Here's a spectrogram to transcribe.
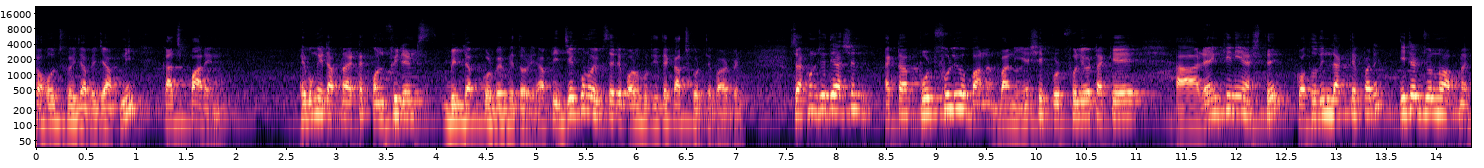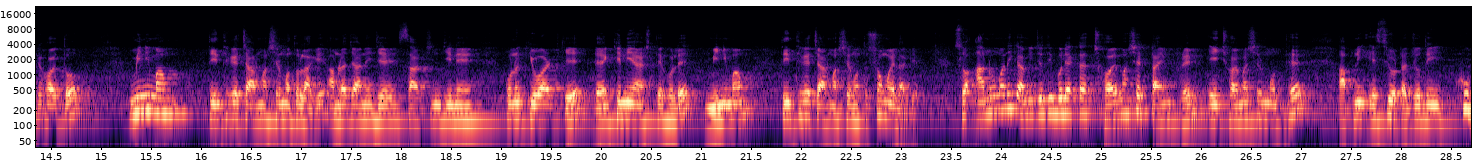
সহজ হয়ে যাবে যে আপনি কাজ পারেন। এবং এটা আপনার একটা কনফিডেন্স বিল্ড আপ করবে ভেতরে। আপনি যে কোনো ওয়েবসাইটে পরবর্তীতে কাজ করতে পারবেন। তো এখন যদি আসেন, একটা পোর্টফোলিও বানিয়ে সেই পোর্টফোলিওটাকে র্যাঙ্কে নিয়ে আসতে কতদিন লাগতে পারে? এটার জন্য আপনাকে হয়তো মিনিমাম তিন থেকে চার মাসের মতো লাগে। আমরা জানি যে সার্চ ইঞ্জিনে কোনো কিওয়ার্ডকে র্যাঙ্কে নিয়ে আসতে হলে মিনিমাম তিন থেকে চার মাসের মতো সময় লাগে। সো আনুমানিক আমি যদি বলি একটা ছয় মাসের টাইম ফ্রেম এই ছয় মাসের মধ্যে আপনি এসিওটা যদি খুব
